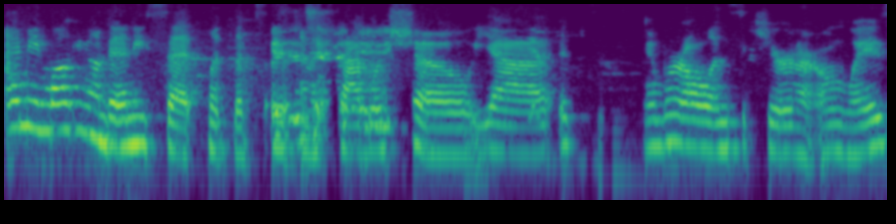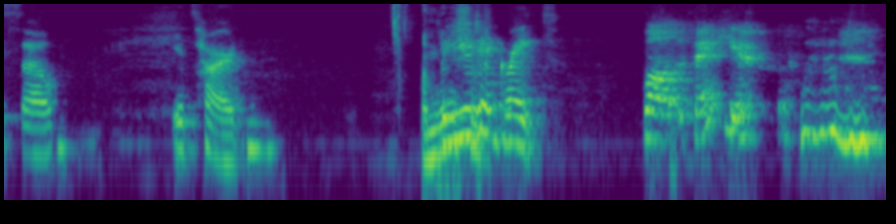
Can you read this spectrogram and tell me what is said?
I mean, walking onto any set like that's It's an established show, yeah, it's and we're all insecure in our own ways, so it's hard. I'm But you show- did great. Well, thank you.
